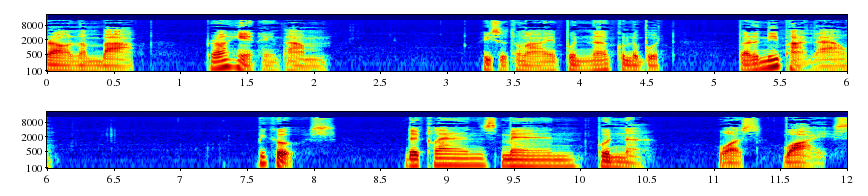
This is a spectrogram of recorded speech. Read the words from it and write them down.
เราลำบาก เพราะเหตุแห่งธรรมภิกษุทั้งหลายปุณณกุลบุตรปรินิพานแล้ว because the clansman Punna was wise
